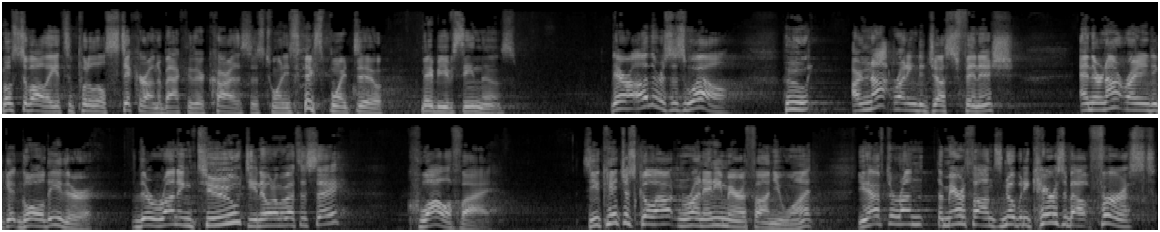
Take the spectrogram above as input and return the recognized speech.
Most of all, they get to put a little sticker on the back of their car that says 26.2. Maybe you've seen those. There are others as well who are not running to just finish, and they're not running to get gold either. They're running to, do you know what I'm about to say? Qualify. So you can't just go out and run any marathon you want. You have to run the marathons nobody cares about first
